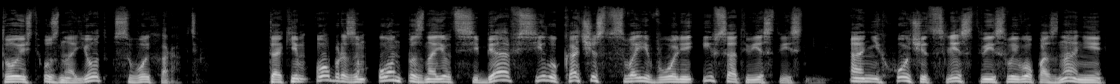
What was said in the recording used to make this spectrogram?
то есть узнает свой характер. Таким образом, он познает себя в силу качеств своей воли и в соответствии с ними, а не хочет вследствие своего познания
